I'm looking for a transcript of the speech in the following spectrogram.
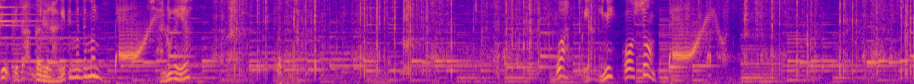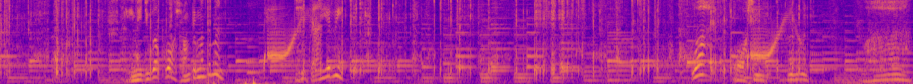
Yuk kita gali lagi teman-teman. Ada nggak ya? Wah, yang ini kosong. Yang ini juga kosong, teman-teman. Nah, yang terakhir nih. Wah, kosong, teman-teman. Wah,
